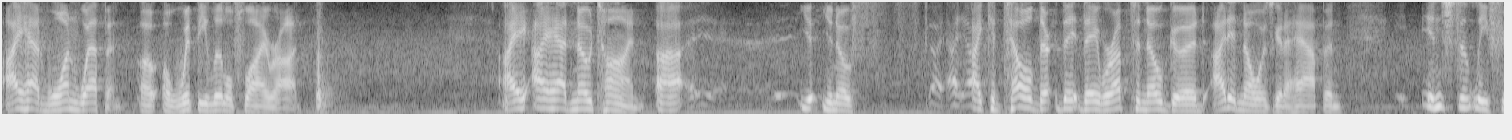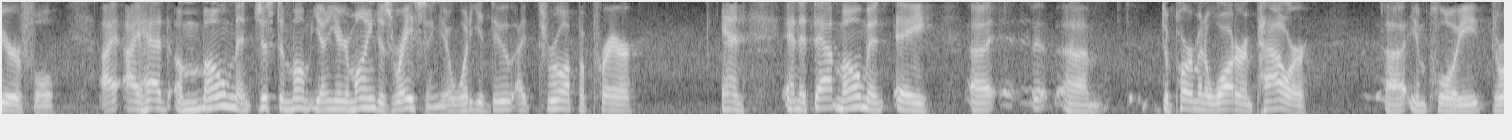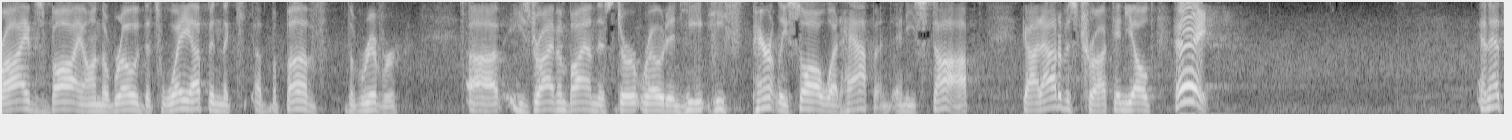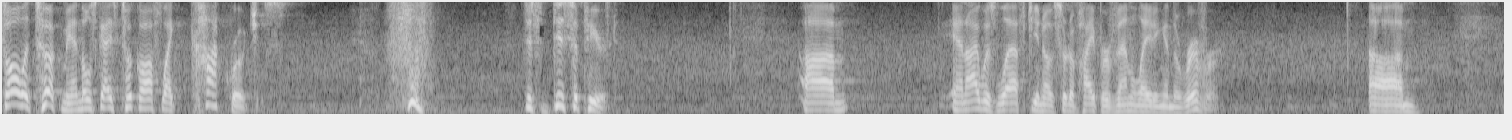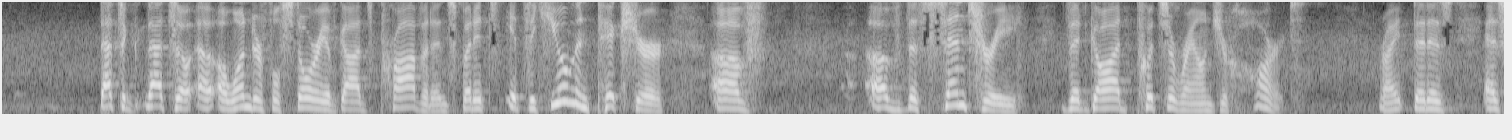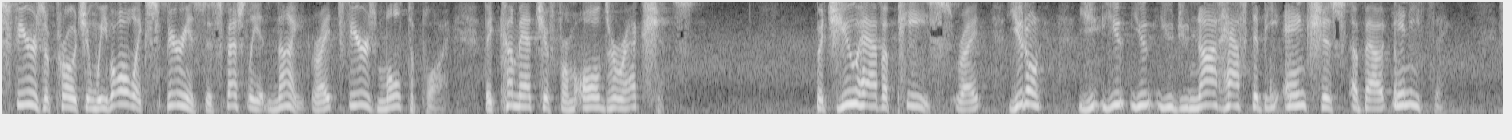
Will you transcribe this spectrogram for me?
I had one weapon, a, a whippy little fly rod. I, I had no time. Uh, you, you, know, I, I could tell they, they were up to no good. I didn't know what was going to happen. Instantly fearful. I, I, had a moment, just a moment. You know, your mind is racing. You know, what do you do? I threw up a prayer, and and at that moment, a uh, um, Department of Water and Power uh, employee drives by on the road that's way up in the above the river uh, he's driving by on this dirt road and he, he apparently saw what happened and he stopped, got out of his truck and yelled, Hey! And that's all it took, man. Those guys took off like cockroaches. Just disappeared. Um, and I was left, you know, sort of hyperventilating in the river. Um, that's a, that's a, a wonderful story of God's providence, but it's, it's a human picture of, of the sentry that God puts around your heart. Right? That as, as fears approach, and we've all experienced, especially at night, right? Fears multiply. They come at you from all directions. But you have a peace, right? You don't, you, you, you, you do not have to be anxious about anything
